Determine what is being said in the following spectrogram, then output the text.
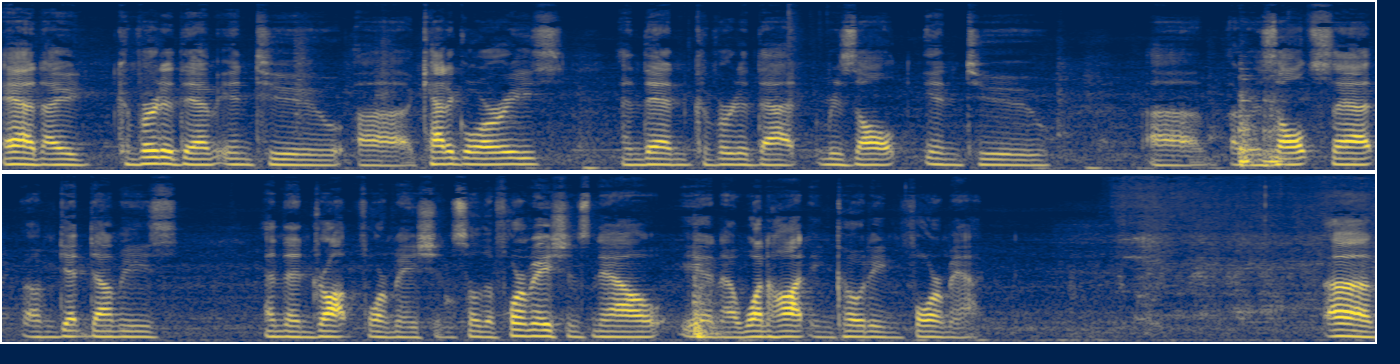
and I converted them into uh, categories and then converted that result into uh, a result set, um, get dummies, and then drop formation. So the formation's now in a one hot encoding format. Um,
